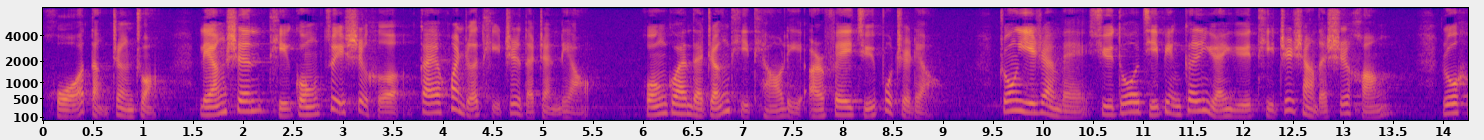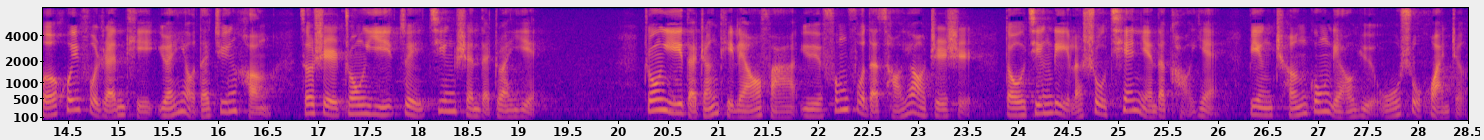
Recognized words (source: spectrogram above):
火等症状。量身提供最适合该患者体质的诊疗，宏观的整体调理而非局部治疗。中医认为，许多疾病根源于体质上的失衡，如何恢复人体原有的均衡，则是中医最精深的专业。中医的整体疗法与丰富的草药知识，都经历了数千年的考验，并成功疗愈无数患者。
